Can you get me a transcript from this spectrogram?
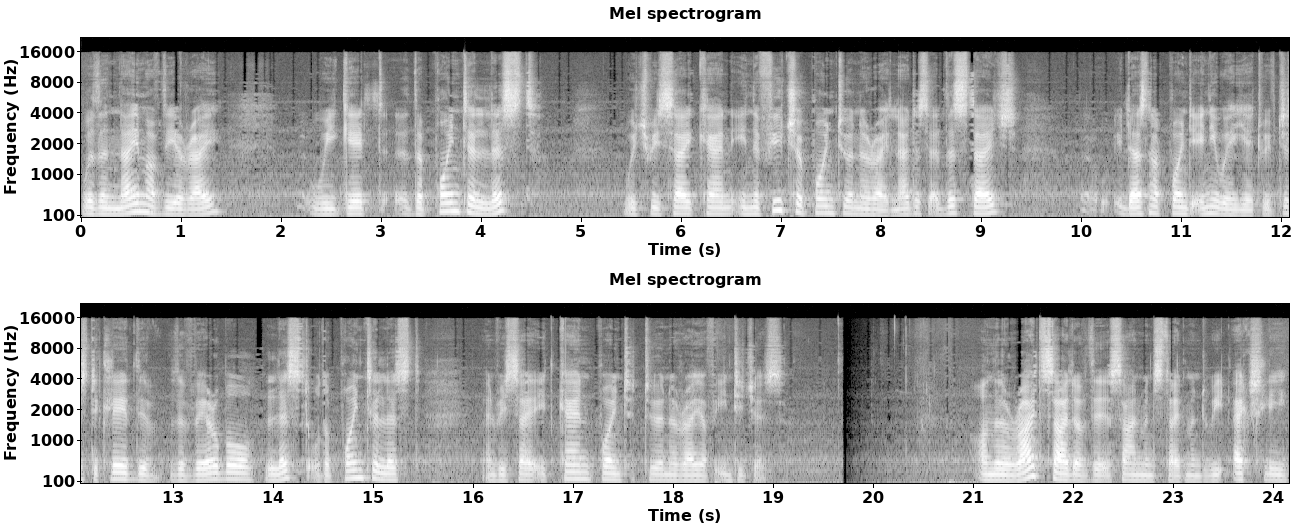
with the name of the array, we get the pointer list, which we say can in the future point to an array. Notice at this stage, it does not point anywhere yet. We've just declared the, the variable list or the pointer list, and we say it can point to an array of integers. On the right side of the assignment statement, we actually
